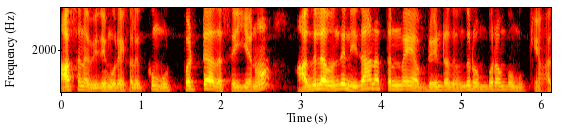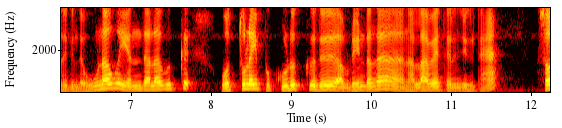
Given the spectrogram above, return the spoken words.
ஆசன விதிமுறைகளுக்கும் உட்பட்டு அதை செய்யணும். அதில் வந்து நிதானத்தன்மை அப்படின்றது வந்து ரொம்ப ரொம்ப முக்கியம். அதுக்கு இந்த உணவு எந்த அளவுக்கு ஒத்துழைப்பு கொடுக்குது அப்படின்றத நல்லாவே தெரிஞ்சுக்கிட்டேன். ஸோ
